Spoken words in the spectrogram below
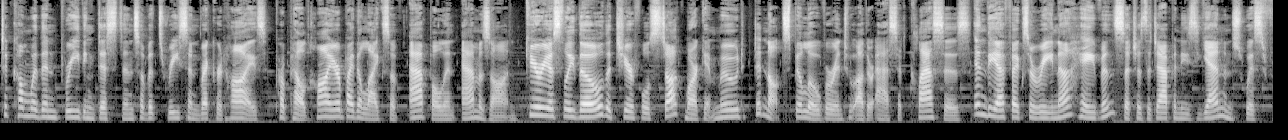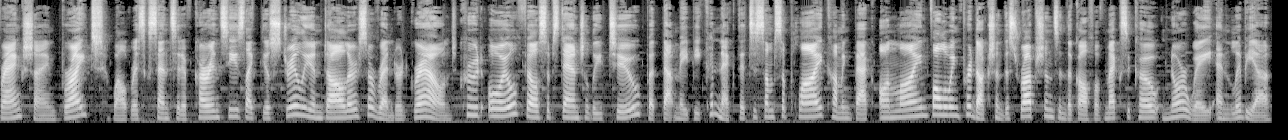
to come within breathing distance of its recent record highs, propelled higher by the likes of Apple and Amazon. Curiously, though, the cheerful stock market mood did not spill over into other asset classes. In the FX arena, Haven such as the Japanese yen and Swiss franc shine bright, while risk sensitive currencies like the Australian dollar surrendered ground. Crude oil fell substantially too, but that may be connected to some supply coming back online following production disruptions in the Gulf of Mexico, Norway, and Libya.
